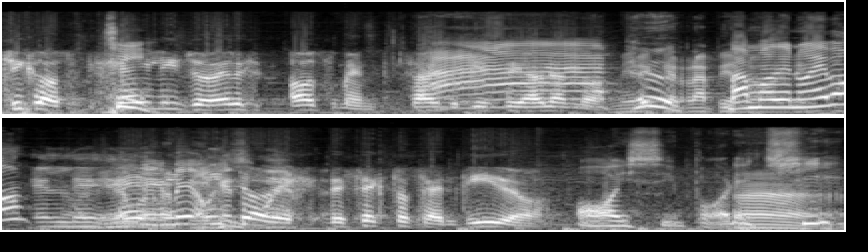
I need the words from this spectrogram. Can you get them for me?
Chicos, Sí. Hailey Joel Osment, ¿saben de quién estoy hablando? Mira qué rápido. ¿Vamos de nuevo? El de, El el de- niñito de, de sexto sentido. Ay, sí, pobre Ah. chico.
